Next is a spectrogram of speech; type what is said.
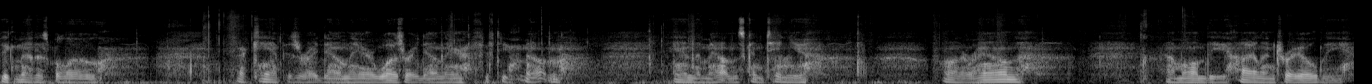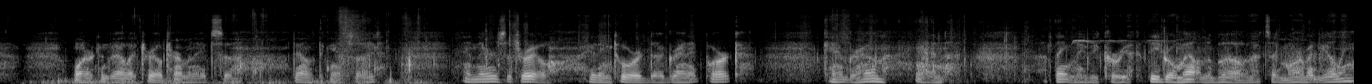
Big meadows below. Our camp is right down there, was right down there, 50 Mountain. And the mountains continue on around. I'm on the Highline Trail, the Waterton Valley Trail terminates uh, down at the campsite. And there's the trail heading toward uh, Granite Park campground. And I think maybe Cathedral Mountain above. That's a marmot yelling,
